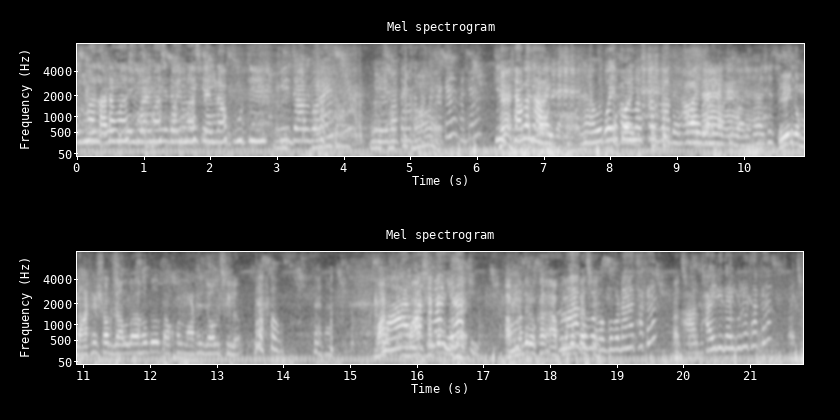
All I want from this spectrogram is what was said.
ওগুলো মাছ লাটা মাছ শোল মাছ কই মাছ ট্যাংরা পুটি। কি জাল বলে? হ্যাঁ মাঠে সব জাল দেওয়া হতো তখন মাঠে জল ছিল। আপনাদের ওখানে আপনাদের কাছে? থাকে আচ্ছা। আর ভাই হৃদয়গুলো থাকে আচ্ছা।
